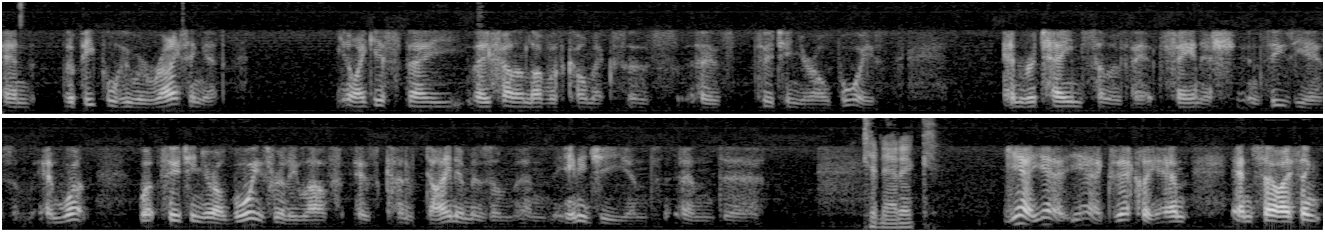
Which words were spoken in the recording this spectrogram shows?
and the people who were writing it, you know, I guess they they fell in love with comics as as 13 year old boys, and retained some of that fanish enthusiasm. And what what 13 year old boys really love is kind of dynamism and energy and and uh, Kinetic. Yeah, yeah, yeah, exactly. And and so I think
